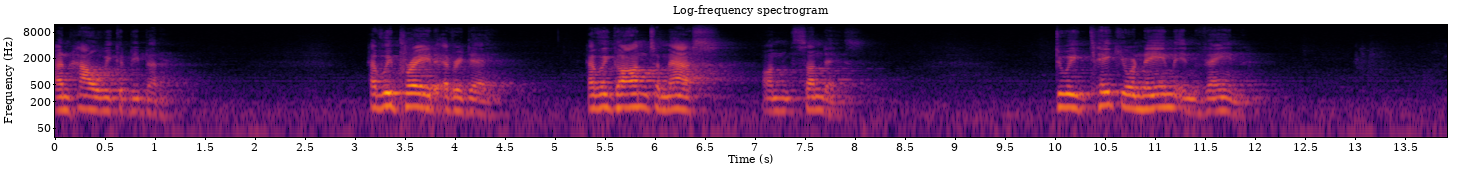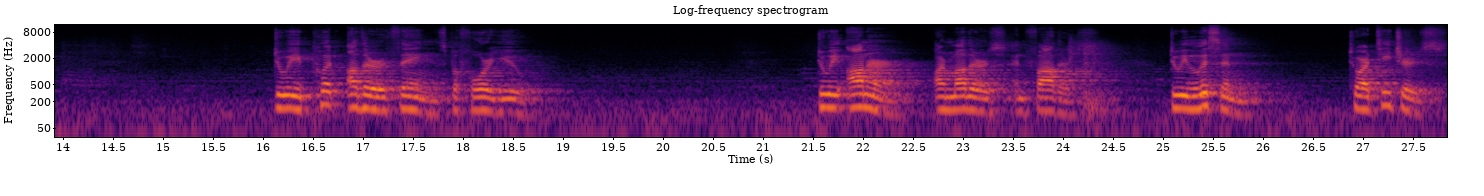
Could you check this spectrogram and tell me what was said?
and how we could be better. Have we prayed every day? Have we gone to Mass on Sundays? Do we take your name in vain? Do we put other things before you? Do we honor our mothers and fathers? Do we listen to our teachers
